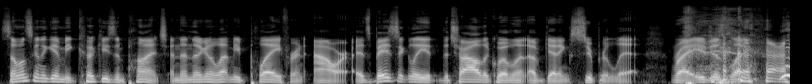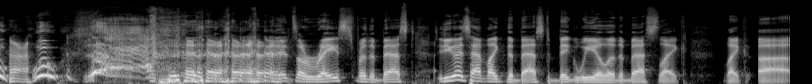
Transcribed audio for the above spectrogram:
someone's going to give me cookies and punch and then they're going to let me play for an hour. It's basically the child equivalent of getting super lit, right? You're just like woo, woo. it's a race for the best. Did you guys have like the best big wheel or the best like like uh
